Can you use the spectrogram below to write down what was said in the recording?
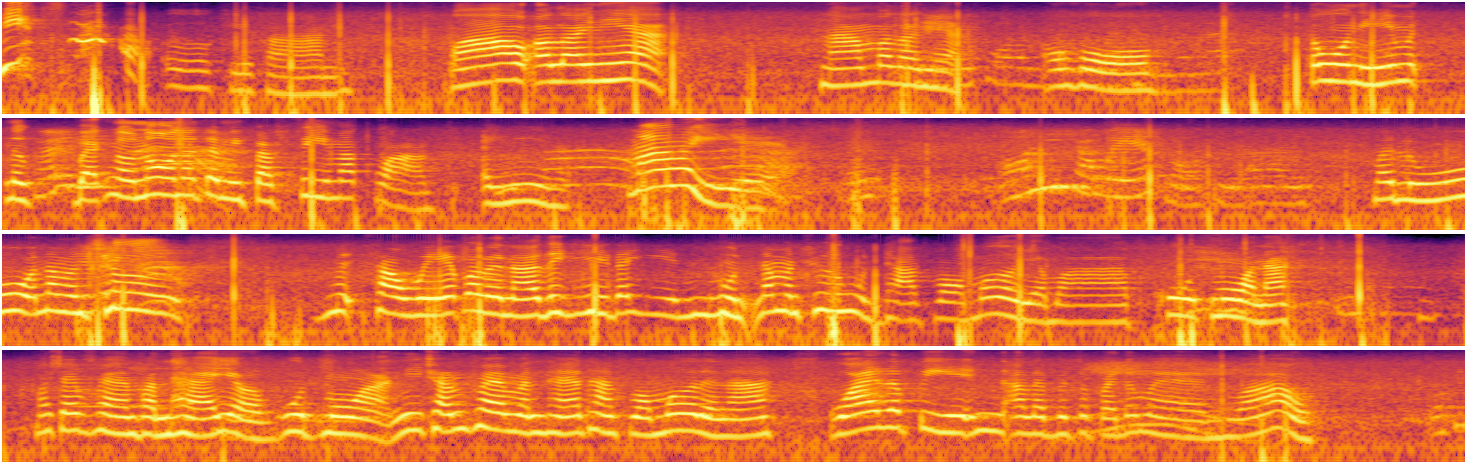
พิซซ่าเออโอเคผ่าน ว้าว อะไรเนี่ย น้ำอะไรเนี่ย โอ้โห ตู้นี้มันนึกแบ็คโนโน่น่าจะมีเป๊ปซี่มากกว่า ไอ้นี่นะไม่อะอ๋อ นี่ชาเวฟเหรอหรืออะไร ไม่รู้นั่นมันชื่อซาเวฟอะไรนะได้ยินได้ยินหุ่นนั่นมันชื่อหุ่นทาร์ฟอร์เมอร์อย่ามาพูดมั่วนะไม่ใช่แฟนพันธ์แท้อย่ามาพูดมั่วนี่ฉันแฟนพันธ์แท้ทาร์ฟอร์เมอร์เลยนะไว้แล้วปีนอะไรเป็นสไปเดอร์แมนว้าว โอเค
